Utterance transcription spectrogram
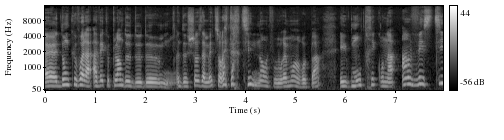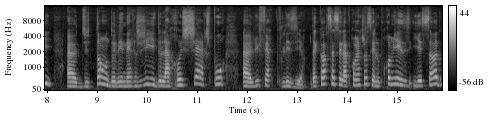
Euh, donc voilà, avec plein de, de, de, de, choses à mettre sur la tartine. Non, il faut vraiment un repas et montrer qu'on a investi euh, du temps, de l'énergie, de la recherche pour euh, lui faire plaisir. D'accord? Ça, c'est la première chose. C'est le premier yesod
